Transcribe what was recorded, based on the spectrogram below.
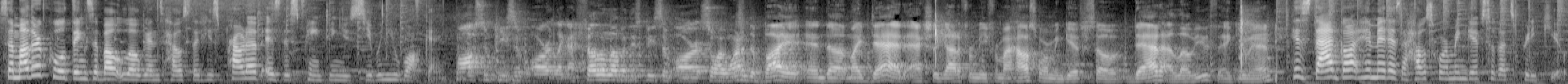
Some other cool things about Logan's house that he's proud of is this painting you see when you walk in. Awesome piece of art. Like I fell in love with this piece of art, so I wanted to buy it, and uh, my dad actually got it for me for my housewarming gift. So, Dad, I love you. Thank you, man. His dad got him it as a housewarming gift, so that's pretty cute.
